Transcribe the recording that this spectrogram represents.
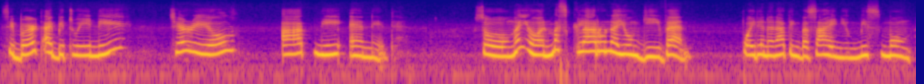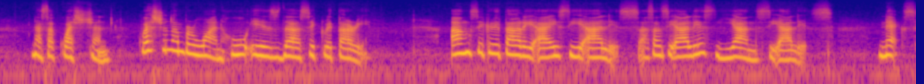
Si Bert ay between ni Cheryl at ni Enid. So, ngayon, mas klaro na yung given. Pwede na nating basahin yung mismong nasa question. Question number one, who is the secretary? Ang secretary ay si Alice. Asan si Alice? Yan, si Alice. Next,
